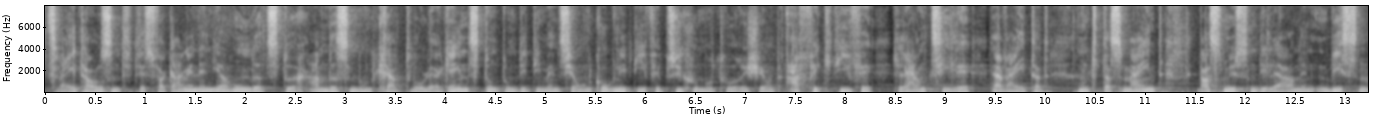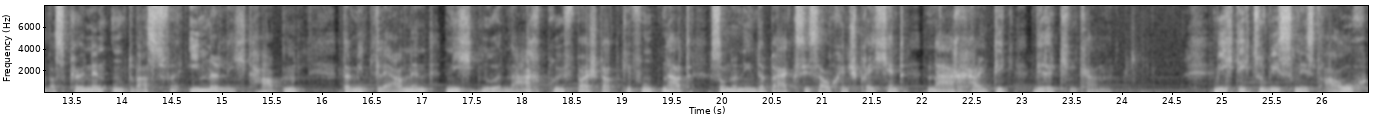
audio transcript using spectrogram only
2000 des vergangenen Jahrhunderts durch Andersen und Kratt wohl ergänzt und um die Dimension kognitive, psychomotorische und affektive Lernziele erweitert. Und das meint, was müssen die Lernenden wissen, was können und was verinnerlicht haben, damit Lernen nicht nur nachprüfbar stattgefunden hat, sondern in der Praxis auch entsprechend nachhaltig wirken kann. Wichtig zu wissen ist auch,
